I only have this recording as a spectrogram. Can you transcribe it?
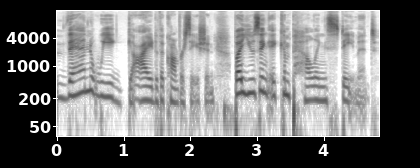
Then we guide the conversation by using a compelling statement.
